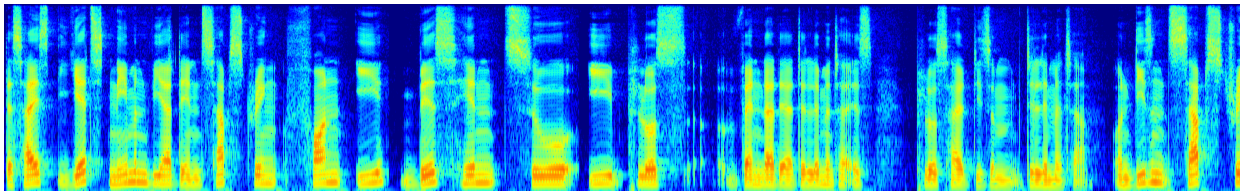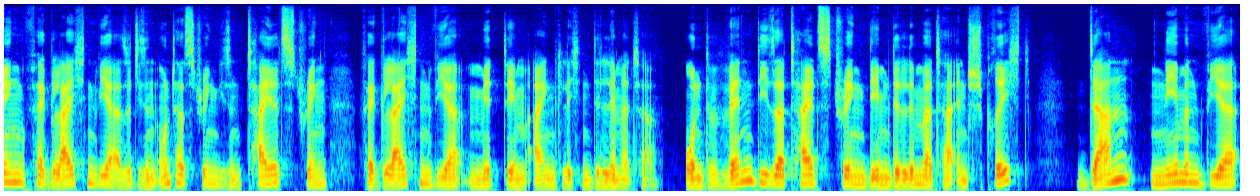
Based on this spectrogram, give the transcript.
Das heißt, jetzt nehmen wir den Substring von i bis hin zu i plus, wenn da der Delimiter ist, plus halt diesem Delimiter. Und diesen Substring vergleichen wir, also diesen Unterstring, diesen Teilstring, vergleichen wir mit dem eigentlichen Delimiter. Und wenn dieser Teilstring dem Delimiter entspricht, dann nehmen wir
